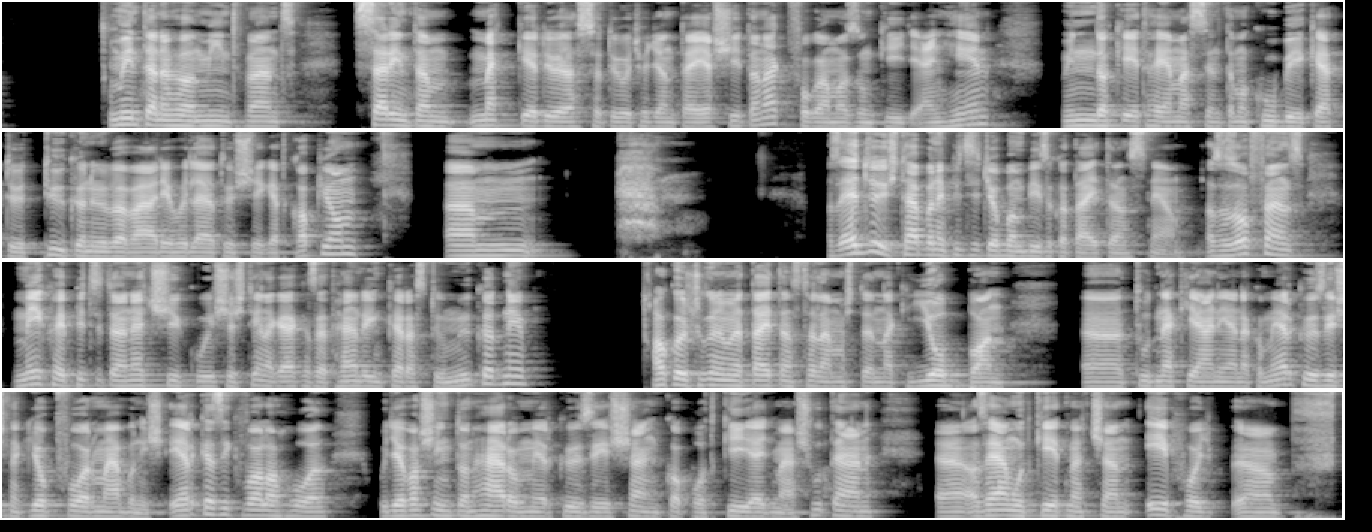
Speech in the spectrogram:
Mint Tannehill, mint Vance szerintem megkérdőjelezhető, hogy hogyan teljesítenek, fogalmazunk így enyhén. Mind a két helyen már szerintem a QB2 tűkönülve várja, hogy lehetőséget kapjon. Um, az edzői stábban egy picit jobban bízok a Titansnél. Az az offense, még ha egy picit olyan egysíkú is, és tényleg elkezdett Henryn keresztül működni, akkor is úgy hogy a Titans talán most ennek jobban uh, tud nekiállni ennek a mérkőzésnek, jobb formában is érkezik valahol. Ugye Washington három mérkőzésen kapott ki egymás után, az elmúlt két meccsen épp, hogy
